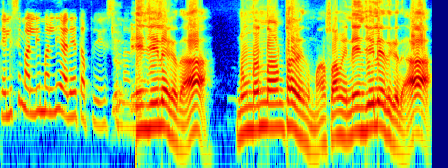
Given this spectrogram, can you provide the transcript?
తెలిసి మళ్ళీ మళ్ళీ అదే తప్పు చేస్తున్నారు. నేను చేయలే కదా. నువ్వు నన్ను అంటావేందమ్మా స్వామి? నేను చేయలేదు కదా.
